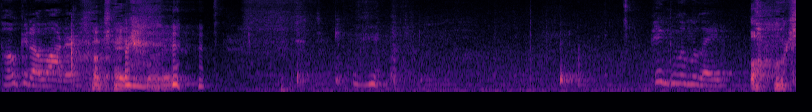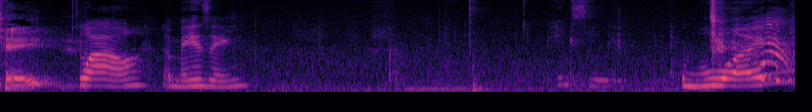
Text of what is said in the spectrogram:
Polka water. Okay, go ahead. Pink lemonade. Okay. Wow, amazing. Pink smoothie. What?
